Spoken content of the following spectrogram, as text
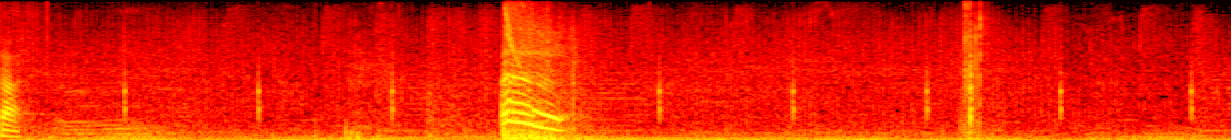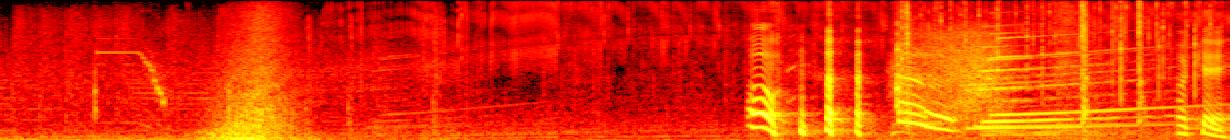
da. Okay.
